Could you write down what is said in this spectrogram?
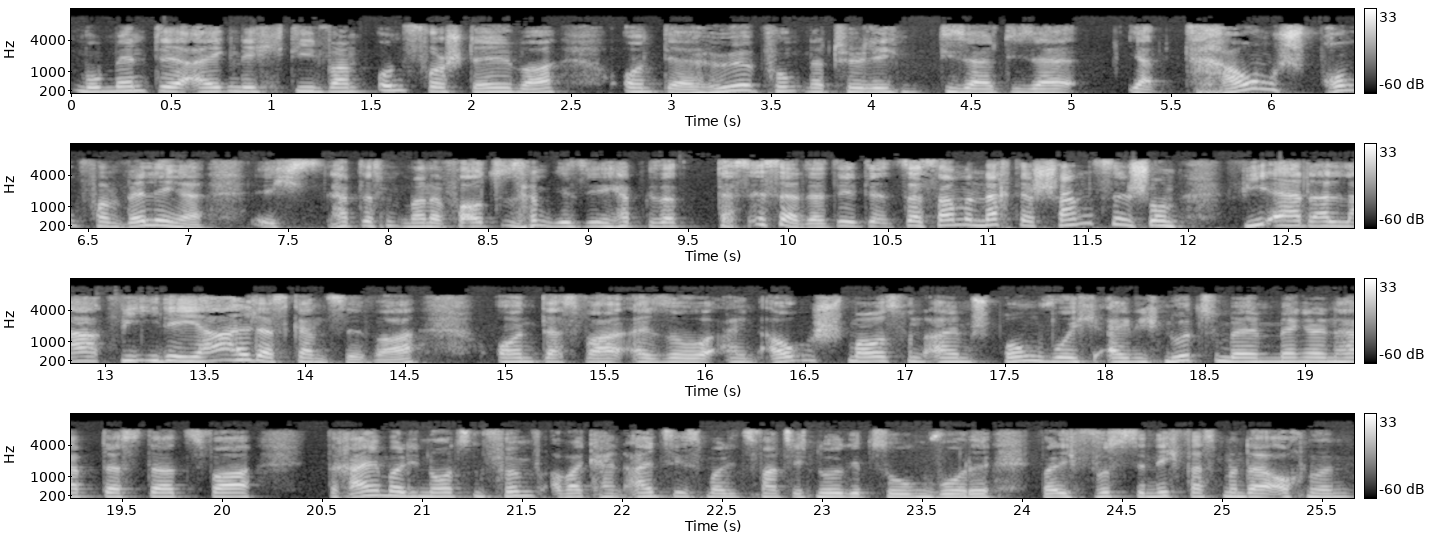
Momente eigentlich, die waren unvorstellbar. Und der Höhepunkt natürlich dieser, dieser ja, Traumsprung von Wellinger. Ich habe das mit meiner Frau zusammen gesehen. Ich habe gesagt, das ist er. Das, das sah man nach der Schanze schon, wie er da lag, wie ideal das Ganze war. Und das war also ein Augenschmaus von einem Sprung, wo ich eigentlich nur zu bemängeln habe, dass da zwar dreimal die 19.5, aber kein einziges Mal die 20.0 gezogen wurde, weil ich wusste nicht, was man da auch nur im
